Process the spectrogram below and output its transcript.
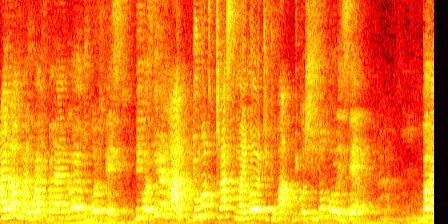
I love my wife, but I am loyal to God first. Because even I do not trust my loyalty to her because she's not always there. But I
